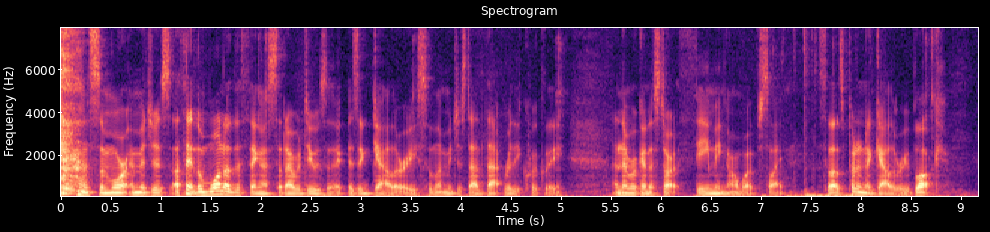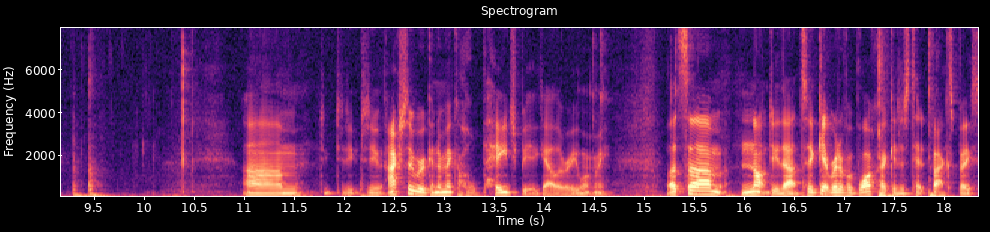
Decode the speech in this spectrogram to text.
some more images. I think the one other thing I said I would do is a, is a gallery. So let me just add that really quickly. And then we're going to start theming our website. So let's put in a gallery block. Um, do, do, do, Actually, we're going to make a whole page be a gallery, won't we? Let's um, not do that. To get rid of a block, I could just hit backspace.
